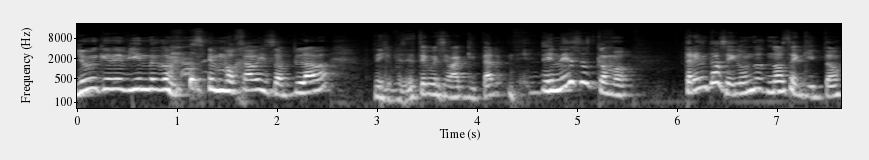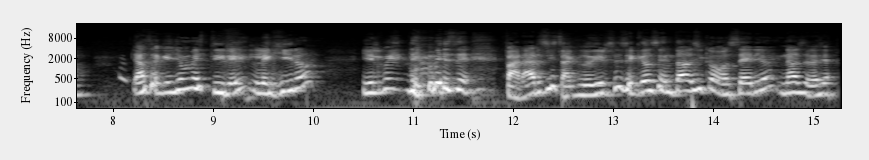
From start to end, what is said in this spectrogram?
yo me quedé viendo cómo se mojaba y soplaba. Dije, pues este güey se va a quitar. En esos como 30 segundos no se quitó. Hasta que yo me estiré, le giro y el güey, en vez de pararse y sacudirse, se quedó sentado así como serio y nada, se le hacía.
